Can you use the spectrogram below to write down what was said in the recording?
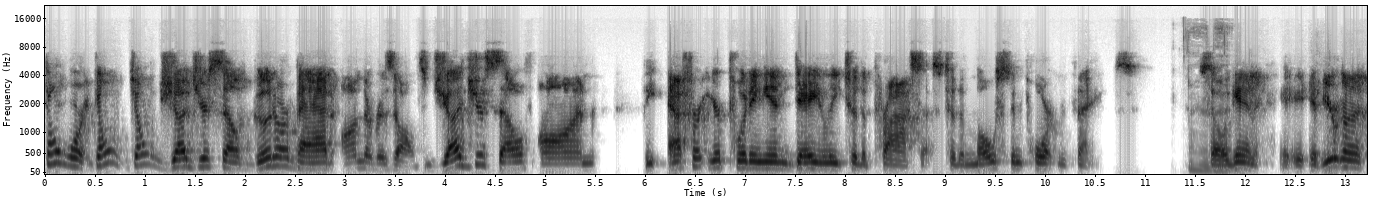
don't worry. Don't don't judge yourself, good or bad, on the results. Judge yourself on the effort you're putting in daily to the process, to the most important things. So, that. again, if you're going to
